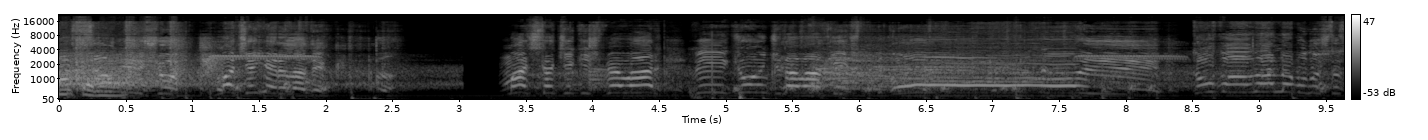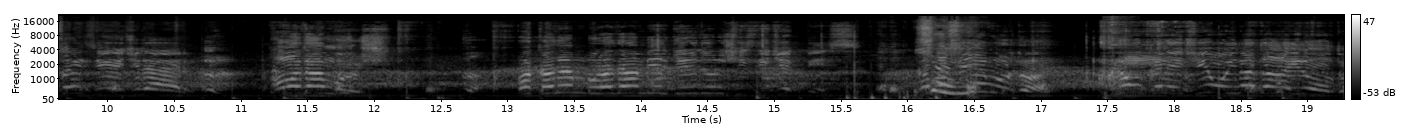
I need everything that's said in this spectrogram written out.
Bu kadar. bir şut. Maçı yarıladık. Maçta çekişme var ve iki oyuncu da vazgeçti. Gol! Top ağlarla buluştu sayın seyirciler. Havadan vuruş. Bakalım buradan bir geri dönüş izleyecek miyiz? Kafasına vurdu. Klon kaleci oyuna dahil oldu.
